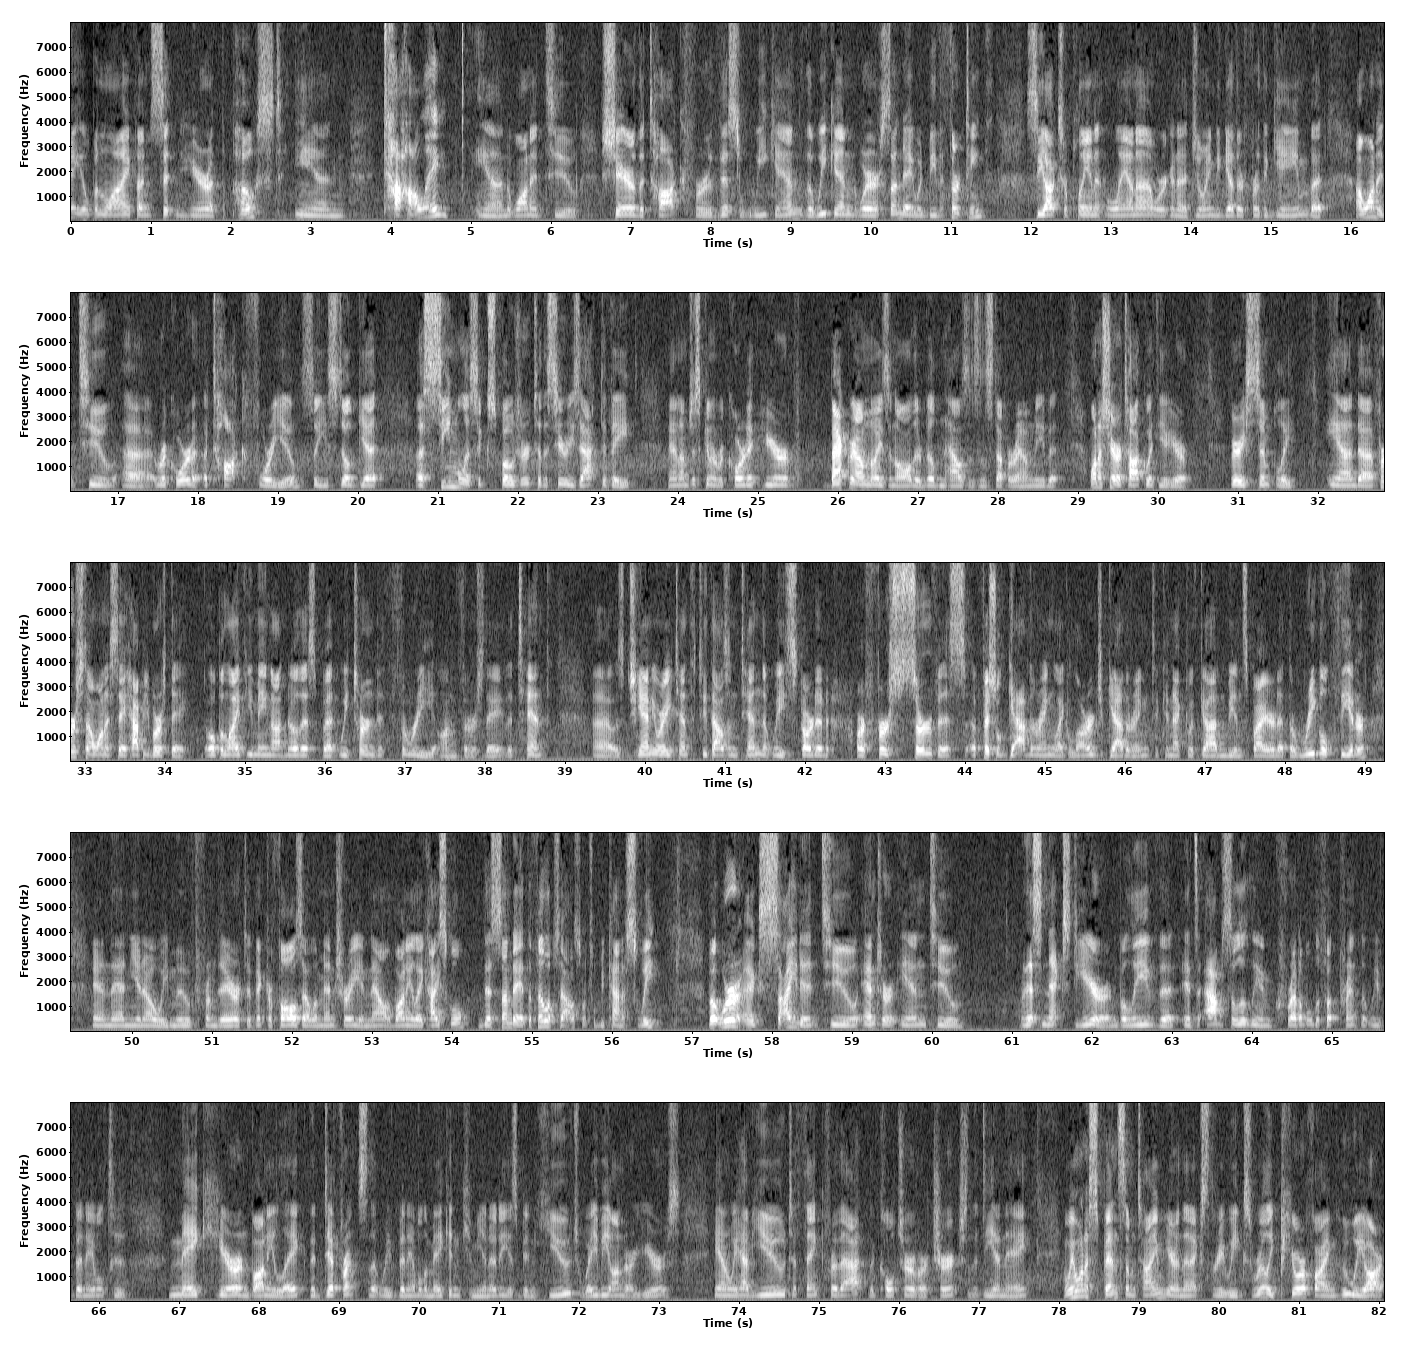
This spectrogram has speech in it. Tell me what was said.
Hey, Open Life. I'm sitting here at the post in Tehaleh and wanted to share the talk for this weekend. The weekend where Sunday would be the 13th. Seahawks are playing Atlanta. We're going to join together for the game, but I wanted to uh, record a talk for you so you still get a seamless exposure to the series Activate. And I'm just going to record it here. Background noise and all. They're building houses and stuff around me, but I want to share a talk with you here very simply. And uh, first, I want to say happy birthday. Open Life, you may not know this, but we turned three on Thursday, the 10th. Uh, it was January 10th, 2010, that we started our first service, official gathering, like large gathering, to connect with God and be inspired at the Regal Theater and then, you know, we moved from there to Victor Falls Elementary and now at Bonney Lake High School this Sunday at the Phillips House, which will be kind of sweet. But we're excited to enter into this next year and believe that it's absolutely incredible the footprint that we've been able to make here in Bonney Lake. The difference that we've been able to make in community has been huge, way beyond our years. And we have you to thank for that, the culture of our church, the DNA. And we want to spend some time here in the next three weeks really purifying who we are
